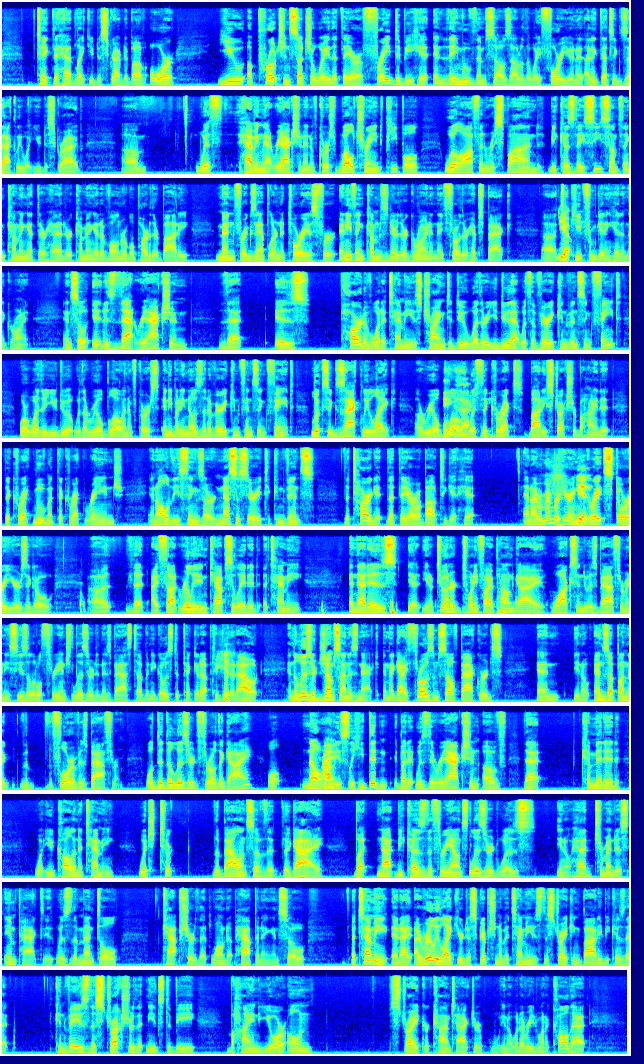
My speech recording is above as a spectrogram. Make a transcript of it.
take the head like you described above, or you approach in such a way that they are afraid to be hit and they move themselves out of the way for you. And I think that's exactly what you describe um, with having that reaction. And of course, well trained people will often respond because they see something coming at their head or coming at a vulnerable part of their body men, for example, are notorious for anything comes near their groin and they throw their hips back uh, to yep. keep from getting hit in the groin. And so it is that reaction that is part of what Atemi is trying to do, whether you do that with a very convincing feint or whether you do it with a real blow. And of course, anybody knows that a very convincing feint looks exactly like a real blow exactly. with the correct body structure behind it, the correct movement, the correct range. And all of these things are necessary to convince the target that they are about to get hit. And I remember hearing yeah. a great story years ago uh, that I thought really encapsulated Atemi, and that is, you know, 225 pound guy walks into his bathroom and he sees a little three inch lizard in his bathtub, and he goes to pick it up to get it out, and the lizard jumps on his neck, and the guy throws himself backwards, and you know ends up on the, the, the floor of his bathroom. Well, did the lizard throw the guy? Well, no, right. obviously he didn't. But it was the reaction of that committed, what you'd call an atemi, which took the balance of the, the guy, but not because the three ounce lizard was, you know, had tremendous impact. It was the mental capture that wound up happening. And so atemi, and I, I really like your description of atemi as the striking body because that conveys the structure that needs to be behind your own strike or contact or you know whatever you'd want to call that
